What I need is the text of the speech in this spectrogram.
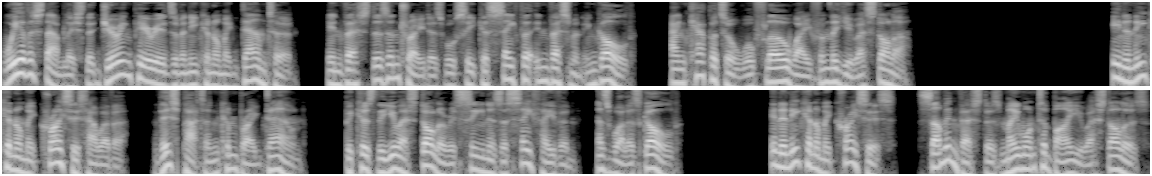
we have established that during periods of an economic downturn, investors and traders will seek a safer investment in gold, and capital will flow away from the US dollar. In an economic crisis, however, this pattern can break down because the US dollar is seen as a safe haven as well as gold. In an economic crisis, some investors may want to buy US dollars,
